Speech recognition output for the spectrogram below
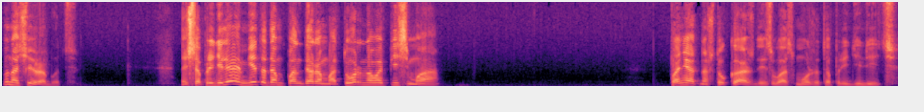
Ну, начали работать. Значит, определяем методом пандеромоторного письма. Понятно, что каждый из вас может определить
